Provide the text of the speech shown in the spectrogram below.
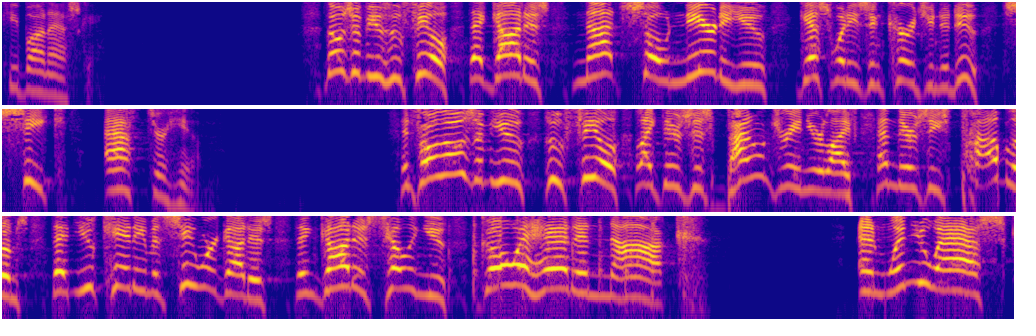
Keep on asking. Those of you who feel that God is not so near to you, guess what He's encouraging you to do? Seek after Him. And for those of you who feel like there's this boundary in your life and there's these problems that you can't even see where God is, then God is telling you, go ahead and knock. And when you ask,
